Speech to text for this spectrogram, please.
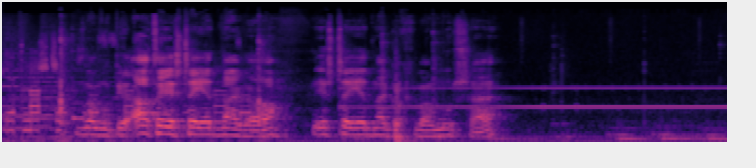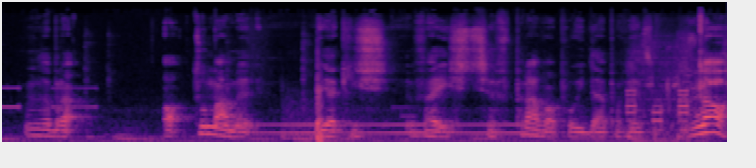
15. Znowu pie... A, to jeszcze jednego. Jeszcze jednego chyba muszę. No dobra. O, tu mamy jakieś wejście. W prawo pójdę, powiedzmy. No,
